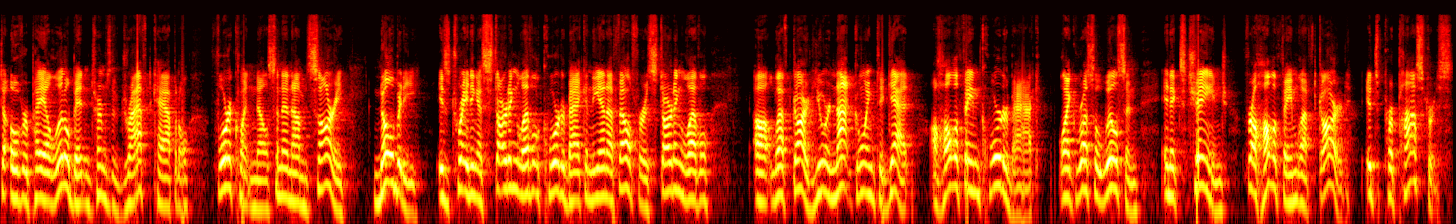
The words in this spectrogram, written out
to overpay a little bit in terms of draft capital for Quenton Nelson. And I'm sorry, nobody is trading a starting level quarterback in the NFL for a starting level uh, left guard. You are not going to get a Hall of Fame quarterback like Russell Wilson in exchange for a Hall of Fame left guard. It's preposterous.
